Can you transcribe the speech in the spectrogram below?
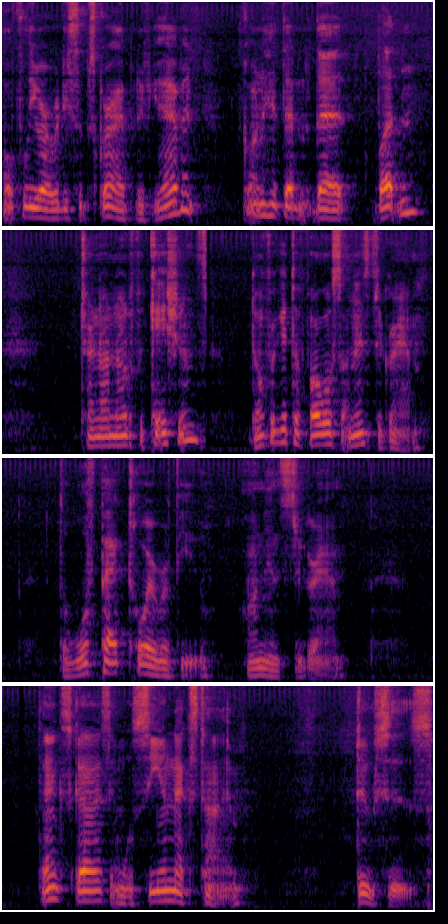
Hopefully you're already subscribed, but if you haven't, go and hit that, that button. Turn on notifications. Don't forget to follow us on Instagram. The Wolfpack Toy Review on Instagram. Thanks, guys, and we'll see you next time. Deuces.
